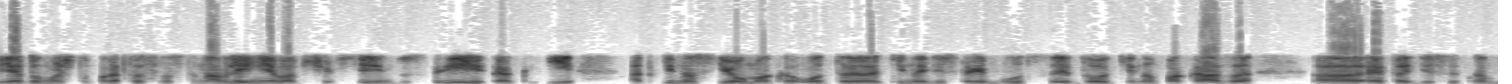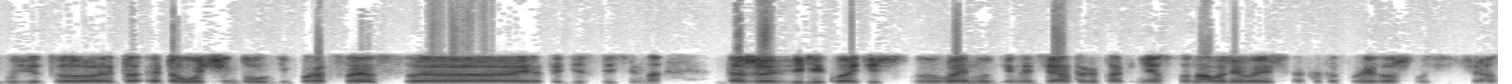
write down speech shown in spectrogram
Э, я думаю, что процесс восстановления вообще всей индустрии, как и от киносъемок, от э, кинодистрибуции до кинопоказа, это действительно будет, это, это очень долгий процесс, это действительно, даже в Великую Отечественную войну кинотеатры так не останавливались, как это произошло сейчас.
